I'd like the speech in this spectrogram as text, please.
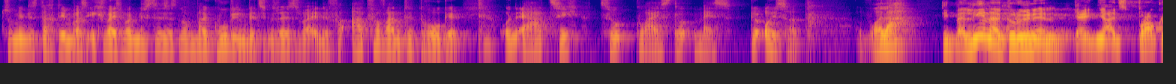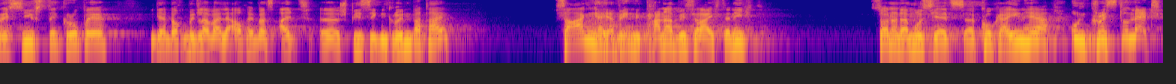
Zumindest nach dem, was ich weiß, man müsste es jetzt nochmal googeln, beziehungsweise es war eine artverwandte Droge. Und er hat sich zu Crystal Mess geäußert. Voilà. Die Berliner Grünen gelten ja als progressivste Gruppe in der doch mittlerweile auch etwas altspießigen Grünen Partei. Sagen, ja, wenn Cannabis reicht ja nicht, sondern da muss jetzt äh, Kokain her und Crystal Meth.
